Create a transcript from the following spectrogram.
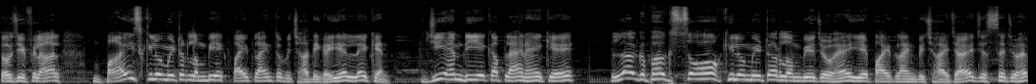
तो जी, फ़िलहाल 22 किलोमीटर लंबी एक पाइपलाइन तो बिछा दी गई है, लेकिन जीएमडीए का प्लान है कि लगभग 100 किलोमीटर लंबी जो है ये पाइपलाइन बिछाई जाए, जिससे जो है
